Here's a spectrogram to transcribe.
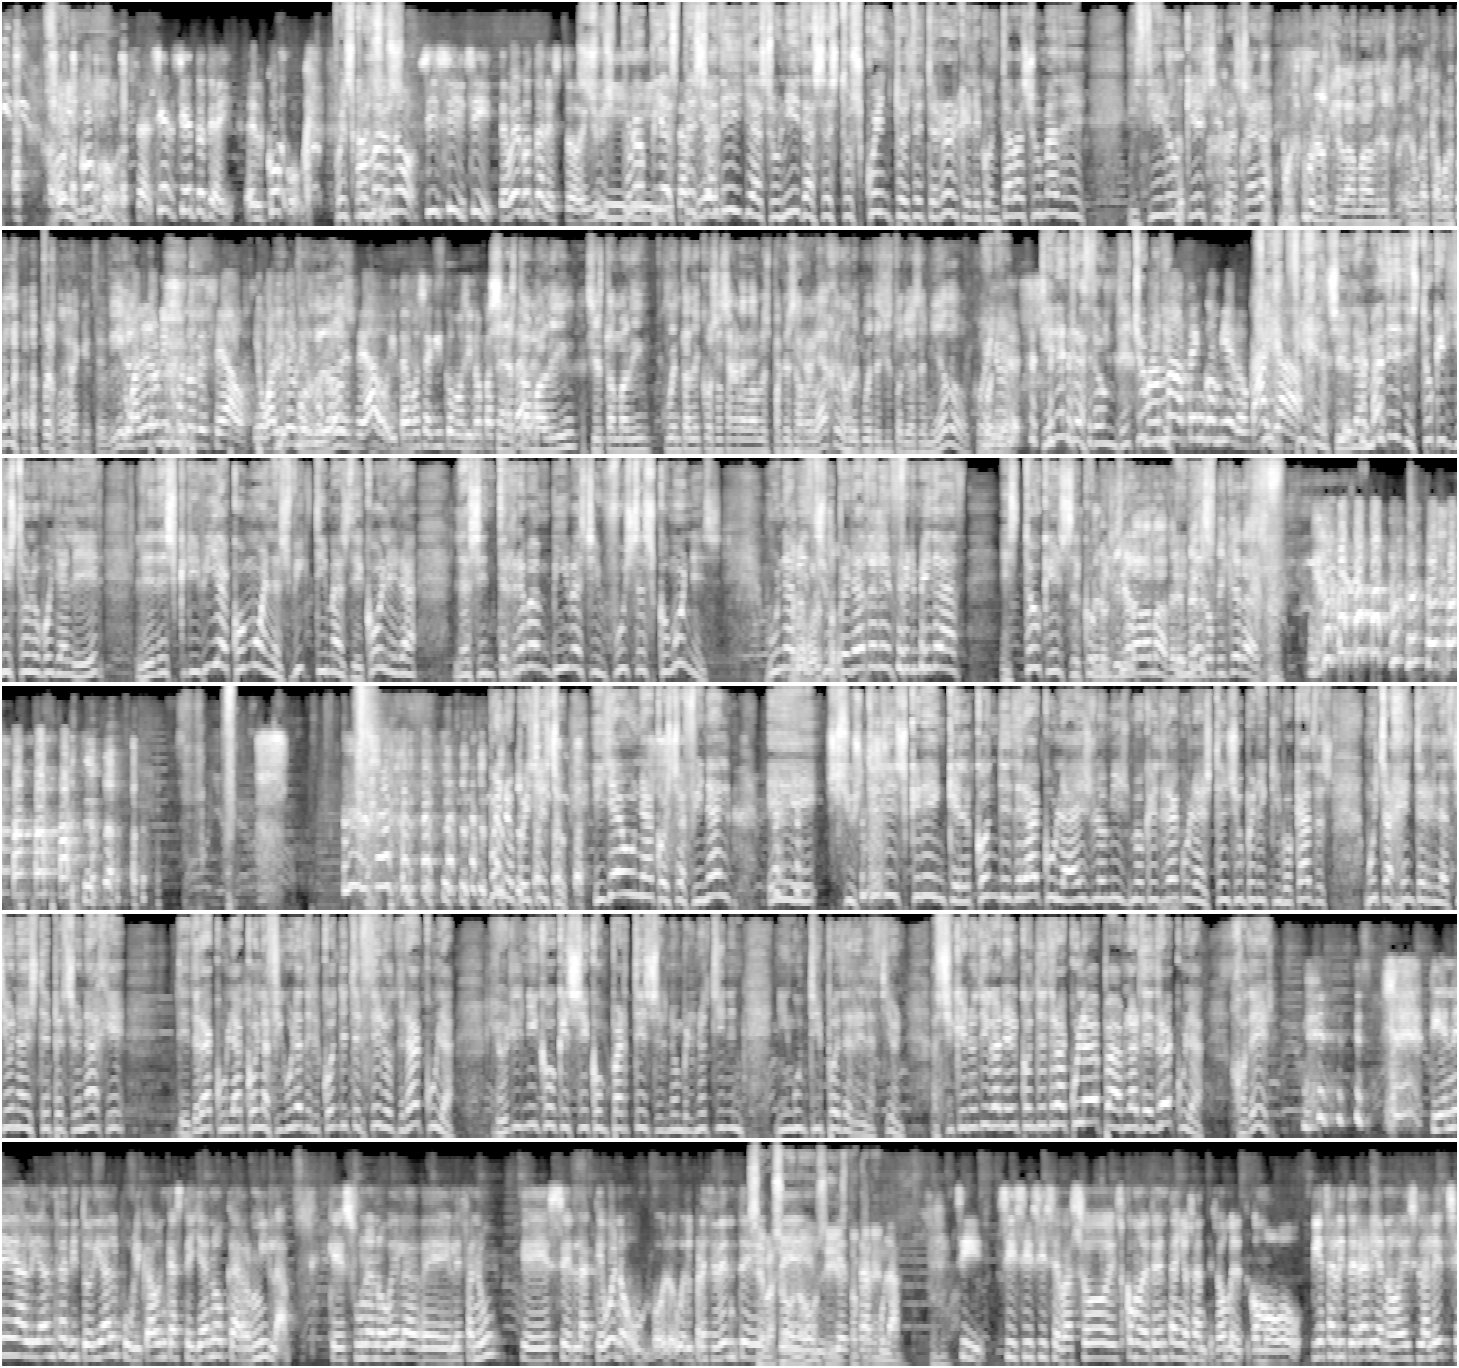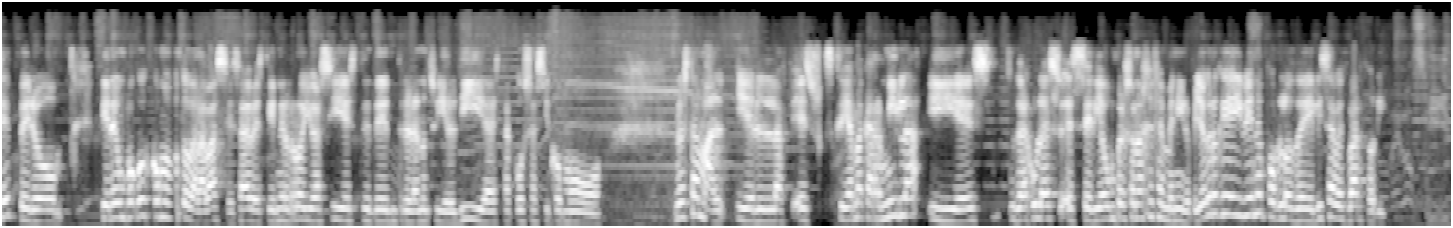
el coco. O sea, si- siéntate ahí. El coco. Pues con Mamá, sus- no. Sí, sí, sí. Te voy a contar esto. Y- Sus y- y propias también- pesadillas unidas a estos cuentos de terror que le contaba su madre hicieron que se basara... Bueno, pero es que la madre era una cabrona, perdona que te diga. Igual era un hijo no deseado. Igual era un Por hijo no Dios. deseado. Y estamos aquí como si no Si pasara está nada. malín, si está malín, cuéntale cosas agradables para que se relaje, no le cuentes historias de miedo. coño. Bueno, tienen razón. De hecho, mire, Mamá, tengo miedo. Calla. Fí- Fíjense, la madre de Stoker, y esto lo voy a leer, le describía cómo a las víctimas de cólera las enterraban vivas en fosas comunes. Una vez superada la enfermedad, Stoker se ¿Pero convirtió quién era la madre? ¿Pedro es- Piqueras? Bueno, pues eso. Y ya una cosa final. eh, si ustedes creen que el conde Drácula es lo mismo que Drácula, están súper equivocados. Mucha gente relaciona a este personaje de Drácula con la figura del conde tercero Drácula. Lo único que se comparte es el nombre, no tienen ningún tipo de relación. Así que no digan el conde Drácula para hablar de Drácula. Joder. Tiene Alianza Editorial publicado en castellano Carmila, que es una novela de Le Fanu, que es en la que, bueno, el precedente Se basó, de, ¿no? Sí, de Stoker Sí, sí, sí, sí, se basó, es como de 30 años antes. Hombre, como pieza literaria no es la leche, pero tiene un poco como toda la base, ¿sabes? Tiene el rollo así este de entre la noche y el día, esta cosa así como... No está mal. Y el, es- se llama Carmila y es Drácula sería un personaje femenino. Pero yo creo que ahí viene por lo de Elizabeth Bathory.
